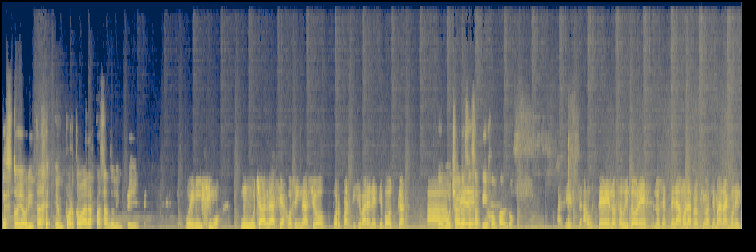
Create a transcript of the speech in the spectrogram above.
Estoy ahorita en Puerto Varas pasándolo increíble. Buenísimo. Muchas gracias, José Ignacio, por participar en este podcast. A no, muchas ustedes, gracias a ti, Juan Pablo. Así es, a ustedes, los auditores, los esperamos la próxima semana con el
